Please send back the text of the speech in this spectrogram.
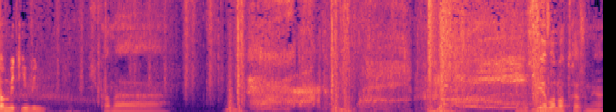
Komm mit ihm in. Ich komme. Der muss mich aber noch treffen, ja?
